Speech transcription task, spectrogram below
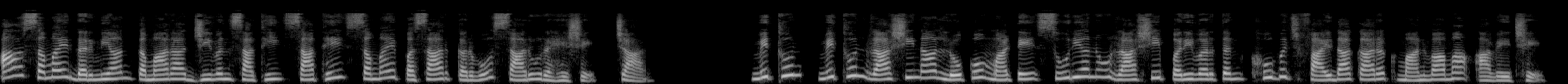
આ સમય દરમિયાન તમારા જીવનસાથી સાથે સમય પસાર કરવો સારું રહેશે. ચાર. મિથુન મિથુન રાશિના લોકો માટે સૂર્યનું રાશિ પરિવર્તન ખૂબ જ ફાયદાકારક માનવામાં આવે છે.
